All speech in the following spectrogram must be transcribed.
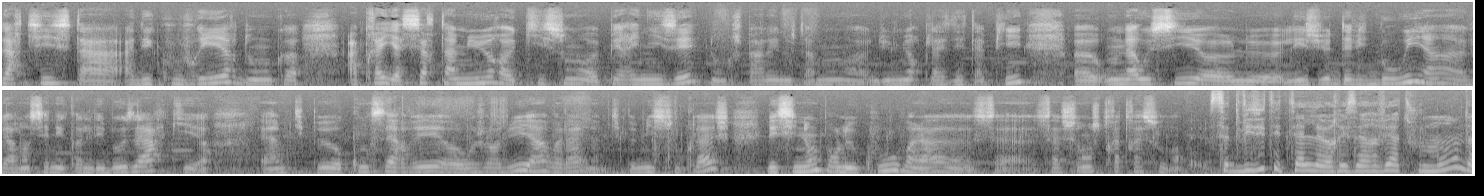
artistes à, découvrir. Donc, après, il y a certains murs qui sont pérennisés. Donc, je parlais notamment du mur Place des Euh, on a aussi euh, les yeux de David Bowie hein, vers l'ancienne école des beaux-arts qui euh, est un petit peu conservée aujourd'hui. Hein, voilà, elle est un petit peu mise sous cloche. Mais sinon, pour le coup, voilà, ça, change très très souvent. Cette visite est-elle réservée à tout le monde?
